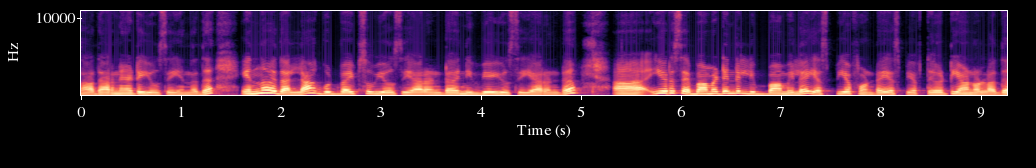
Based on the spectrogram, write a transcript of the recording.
സാധാരണയായിട്ട് യൂസ് ചെയ്യുന്നത്. എന്നും ഇതല്ല ഗുഡ് വൈബ്സ് യൂസ് ചെയ്യാറുണ്ട് നിവ്യ യൂസ് ചെയ്യാറുണ്ട്. ഈ ഒരു സെബാമെഡിന്റെ ലിബാമിൽ ബാമിൽ എസ് പി എഫ് ഉണ്ട്. എസ് പി എഫ് തേർട്ടി ആണുള്ളത്.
